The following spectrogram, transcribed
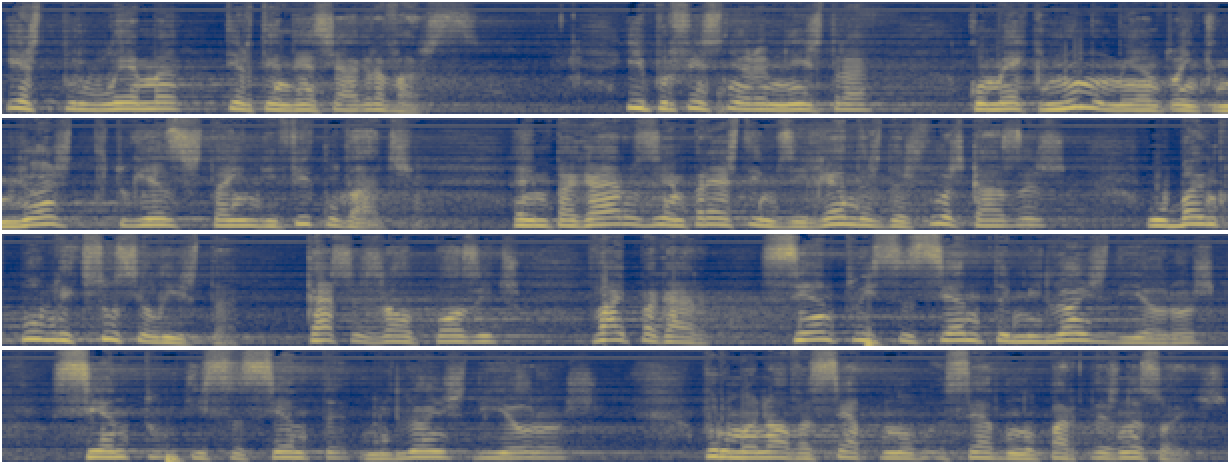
este problema ter tendência a agravar-se? E, por fim, Senhora Ministra, como é que, no momento em que milhões de portugueses têm dificuldades em pagar os empréstimos e rendas das suas casas, o Banco Público Socialista, Caixa Geral de Depósitos, vai pagar 160 milhões de euros, 160 milhões de euros por uma nova sede no, sede no Parque das Nações.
